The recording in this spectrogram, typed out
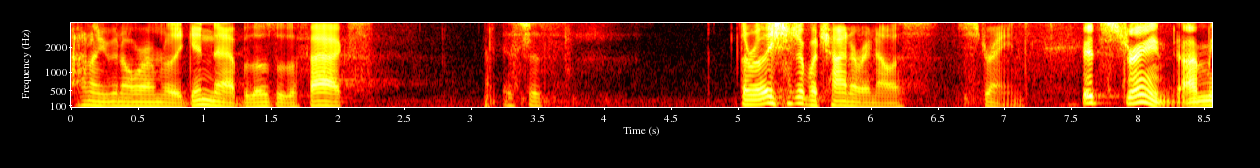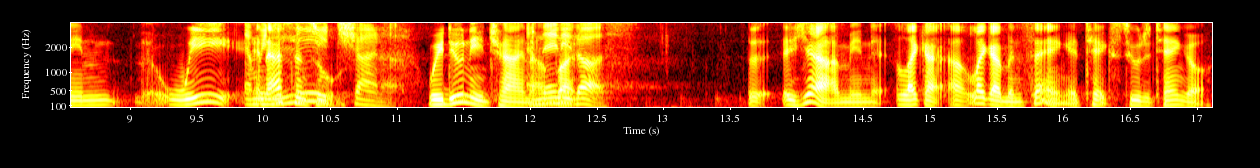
I don't even know where I'm really getting at, but those are the facts. It's just the relationship with China right now is strained. It's strained. I mean, we and in we essence need China, we do need China, and they but need us. Uh, yeah, I mean, like I uh, like I've been saying, it takes two to tango.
